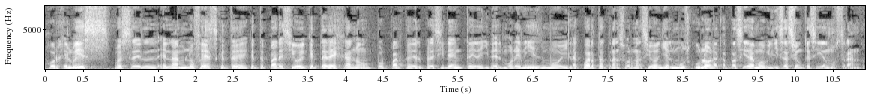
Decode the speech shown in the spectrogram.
Jorge Luis, pues el, el AMLOFEST, ¿qué te, ¿qué te pareció y qué te deja, ¿no? Por parte del presidente y del morenismo y la cuarta transformación y el músculo, la capacidad de movilización que siguen mostrando.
